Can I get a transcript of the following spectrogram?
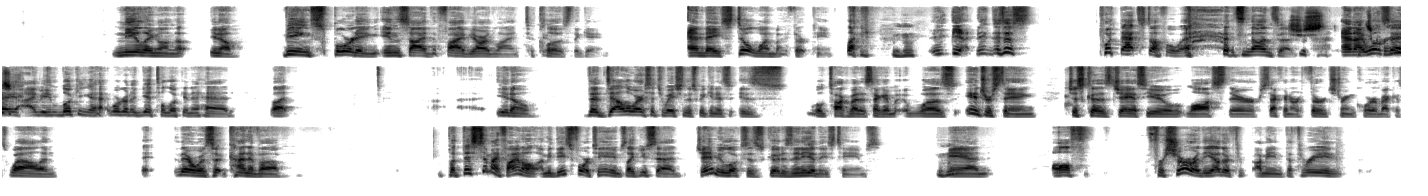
kneeling on the, you know, being sporting inside the five yard line to close the game. And they still won by 13. Like, mm-hmm. yeah, it, it just put that stuff away. it's nonsense. It's just, and I will crazy. say, I mean, looking at, we're going to get to looking ahead, but uh, you know, the Delaware situation this weekend is, is we'll talk about it in a second, but it was interesting just because JSU lost their second or third string quarterback as well. And it, there was a kind of a, but this semifinal, I mean, these four teams, like you said, JMU looks as good as any of these teams. Mm-hmm. And all for sure the other th- i mean the three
